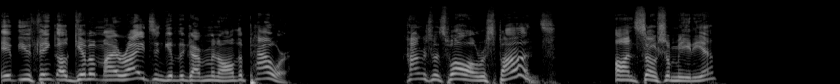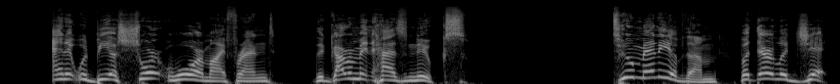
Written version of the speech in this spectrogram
if you think I'll give up my rights and give the government all the power. Congressman Swalwell responds on social media. And it would be a short war, my friend. The government has nukes. Too many of them, but they're legit.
